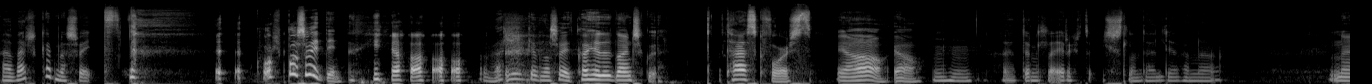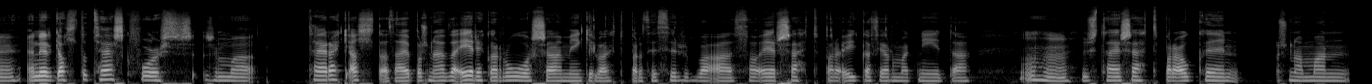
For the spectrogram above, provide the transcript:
það er verkefnasveit Kvolpasveitin. já, Verkefnasveit. Hvað heitir þetta einsku? task force Já, já. mm þetta er náttúrulega er ekkert á Íslandi held ég þannig að Nei, en er ekki alltaf task force sem að... Það er ekki alltaf, það er bara svona ef það er eitthvað rosa mikilvægt, bara þau þurfa að þá er sett bara auka fjármagn í þetta, Mhm. þú veist, það er sett bara ákveðin svona mann,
